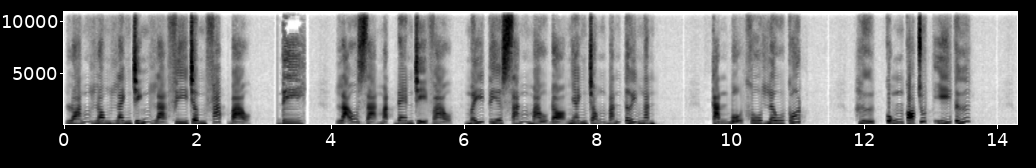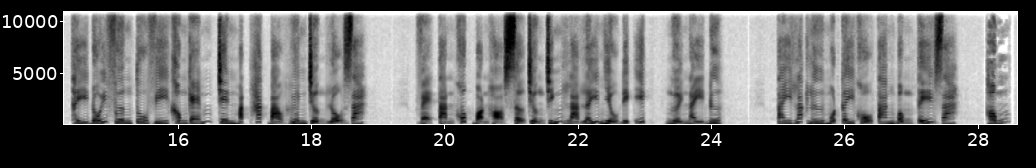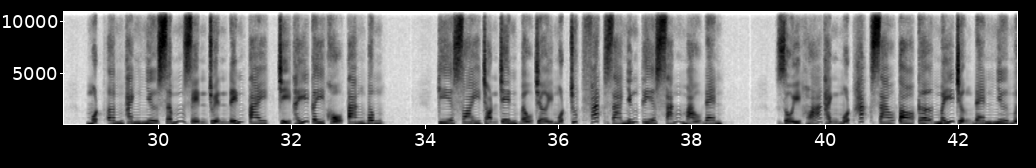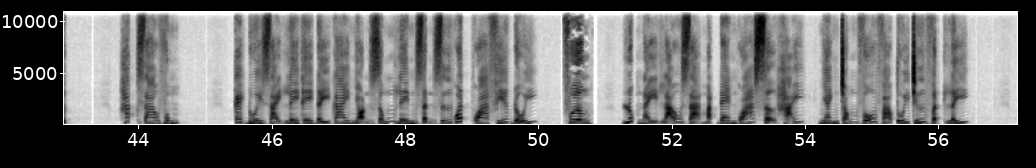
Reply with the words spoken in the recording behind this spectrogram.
Loáng long lanh chính là phi châm pháp bảo. Đi. Lão giả mặt đen chỉ vào. Mấy tia sáng màu đỏ nhanh chóng bắn tới ngăn. Cản bộ khô lâu cốt. Hừ, cũng có chút ý tứ. Thấy đối phương tu vi không kém, trên mặt hắc bào huyên trưởng lộ ra. Vẻ tàn khốc bọn họ sở trường chính là lấy nhiều địch ít. Người này đưa. Tay lắc lư một cây khổ tang bổng tế ra. Hống. Một âm thanh như sấm rền truyền đến tai, chỉ thấy cây khổ tang bông. Kia xoay tròn trên bầu trời một chút phát ra những tia sáng màu đen. Rồi hóa thành một hắc sao to cỡ mấy trượng đen như mực. Hắc sao vùng. Cái đuôi dài lê thê đầy gai nhọn giống lên giận dữ quất qua phía đối. Phương. Lúc này lão giả mặt đen quá sợ hãi. Nhanh chóng vỗ vào túi chứ vật lấy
